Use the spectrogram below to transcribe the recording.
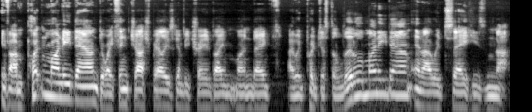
If I'm putting money down, do I think Josh Bailey is going to be traded by Monday? I would put just a little money down, and I would say he's not.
